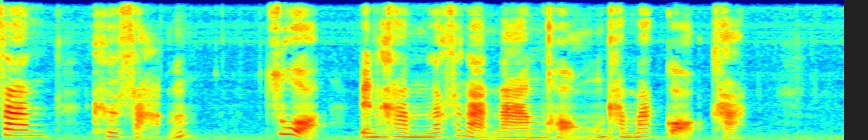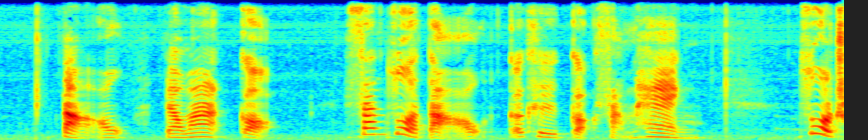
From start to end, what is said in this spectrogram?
สั้นคือสามจั่วเป็นคำลักษณะนามของคำว่าเกาะค่ะเต่าแปลว่า เกาะ สั้นจั่วเต่าก็คือเกาะสามแห่ง坐船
